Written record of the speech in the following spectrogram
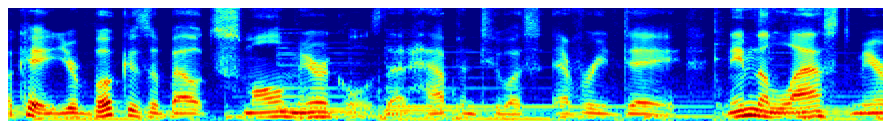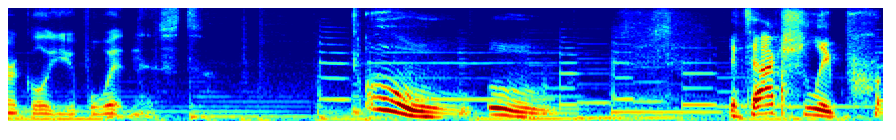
Okay, your book is about small miracles that happen to us every day. Name the last miracle you've witnessed. Ooh, ooh. It's actually pr-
